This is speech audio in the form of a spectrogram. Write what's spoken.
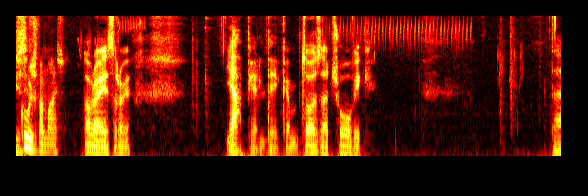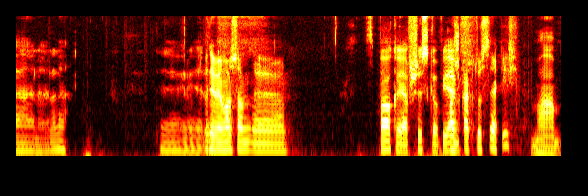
Z... Kuźwa mać. Dobra, ja je zrobię. Ja pierdykam, co za człowiek. Ta la la la. Nie wiem, masz tam, e, Spoko, ja wszystko wiem. masz kaktusy jakieś? Mam.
